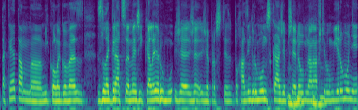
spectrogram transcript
také tam eh, mý kolegové z, z Legrace mi říkali, Rumu, že, že, že prostě pocházím z Rumunska, že přijedou mm-hmm. na návštěvu mý Rumuni.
